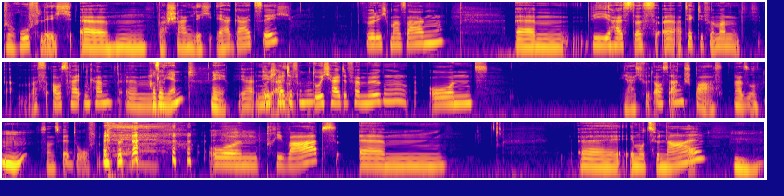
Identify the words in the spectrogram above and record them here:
Beruflich ähm, wahrscheinlich ehrgeizig, würde ich mal sagen. Ähm, wie heißt das äh, Adjektiv, wenn man was aushalten kann? Ähm, Resilient? Nee. ja, nee, Durchhaltevermögen? Also Durchhaltevermögen und ja, ich würde auch sagen Spaß. Also Mhm. sonst wäre doof. und privat ähm, äh, emotional, Mhm.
